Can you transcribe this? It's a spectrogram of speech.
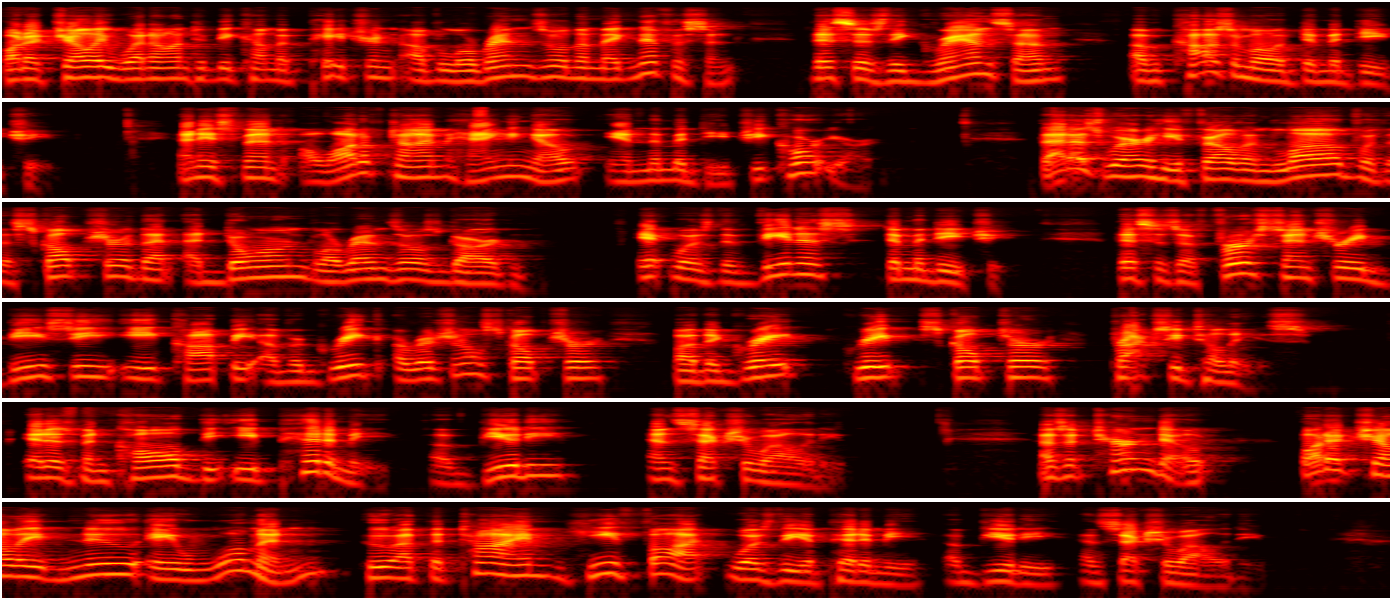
Botticelli went on to become a patron of Lorenzo the Magnificent. This is the grandson of Cosimo de' Medici. And he spent a lot of time hanging out in the Medici courtyard. That is where he fell in love with a sculpture that adorned Lorenzo's garden. It was the Venus de' Medici. This is a first century BCE copy of a Greek original sculpture by the great Greek sculptor Praxiteles. It has been called the epitome of beauty and sexuality. As it turned out, Botticelli knew a woman who, at the time, he thought was the epitome of beauty and sexuality.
